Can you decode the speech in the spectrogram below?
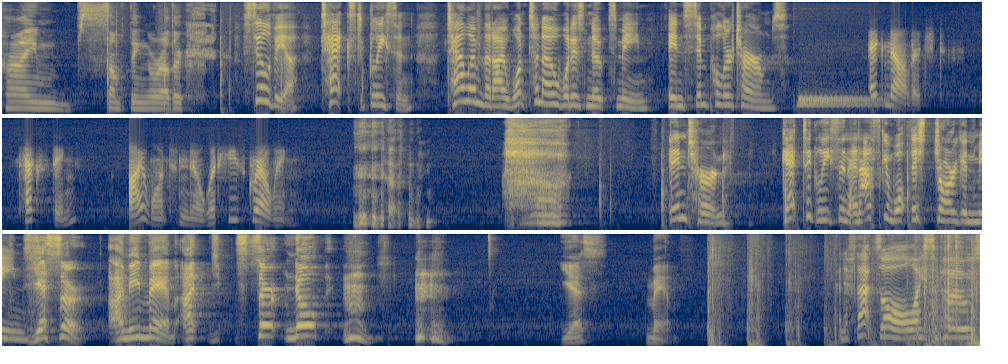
time something or other. Sylvia, text Gleason. Tell him that I want to know what his notes mean, in simpler terms. Acknowledged. Texting. I want to know what he's growing. Intern, get to Gleason and ask him what this jargon means. Yes, sir. I mean, ma'am. I, sir, no. yes, ma'am. And if that's all, I suppose.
